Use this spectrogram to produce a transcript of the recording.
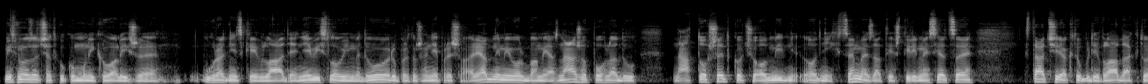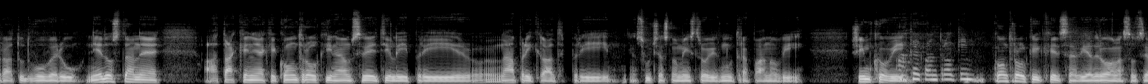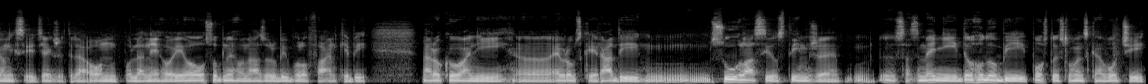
My sme od začiatku komunikovali, že úradníckej vláde nevyslovíme dôveru, pretože neprešla riadnymi voľbami a z nášho pohľadu na to všetko, čo od, od nich chceme za tie 4 mesiace, stačí, ak to bude vláda, ktorá tú dôveru nedostane a také nejaké kontrolky nám svietili pri, napríklad pri súčasnom ministrovi vnútra pánovi Šimkovi. Aké kontrolky? Kontrolky, keď sa vyjadroval na sociálnych sieťach, že teda on podľa neho, jeho osobného názoru by bolo fajn, keby na rokovaní e, Európskej rady súhlasil s tým, že sa zmení dlhodobý postoj Slovenska voči e,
